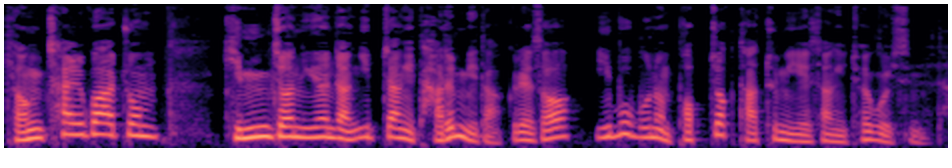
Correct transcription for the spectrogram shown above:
경찰과 좀 김 전 위원장 입장이 다릅니다. 그래서 이 부분은 법적 다툼이 예상이 되고 있습니다.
